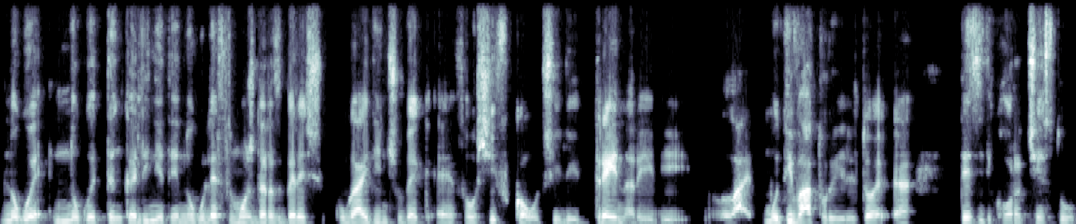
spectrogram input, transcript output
много, е, много е тънка линията и много лесно може да разбереш кога един човек е фалшив коуч или тренер или лайф, мотиватор или той. Е, тези хора често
